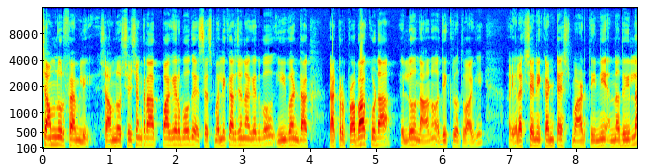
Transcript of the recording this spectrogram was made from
ಶಾಮ್ನೂರ್ ಫ್ಯಾಮಿಲಿ, ಶಾಮ್ನೂರ್ ಶಿವಶಂಕರಪ್ಪ ಆಗಿರ್ಬೋದು ಎಸ್ ಎಸ್ ಮಲ್ಲಿಕಾರ್ಜುನ್ ಆಗಿರ್ಬೋದು ಈವನ್ ಡಾಕ್ ಡಾಕ್ಟರ್ ಪ್ರಭಾ ಕೂಡ ಎಲ್ಲೂ ನಾನು ಅಧಿಕೃತವಾಗಿ ಎಲೆಕ್ಷನಿಗೆ ಕಂಟೆಸ್ಟ್ ಮಾಡ್ತೀನಿ ಅನ್ನೋದು ಇಲ್ಲ,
